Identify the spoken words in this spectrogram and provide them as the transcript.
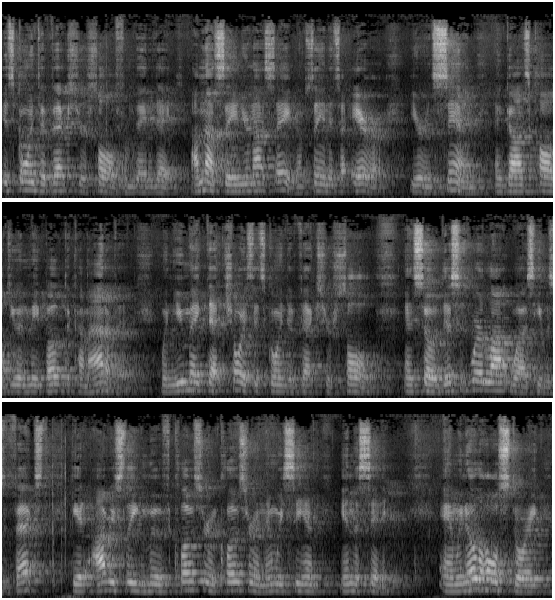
It's going to vex your soul from day to day. I'm not saying you're not saved. I'm saying it's an error. You're in sin, and God's called you and me both to come out of it. When you make that choice, it's going to vex your soul. And so this is where Lot was. He was vexed. He had obviously moved closer and closer, and then we see him in the city. And we know the whole story.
